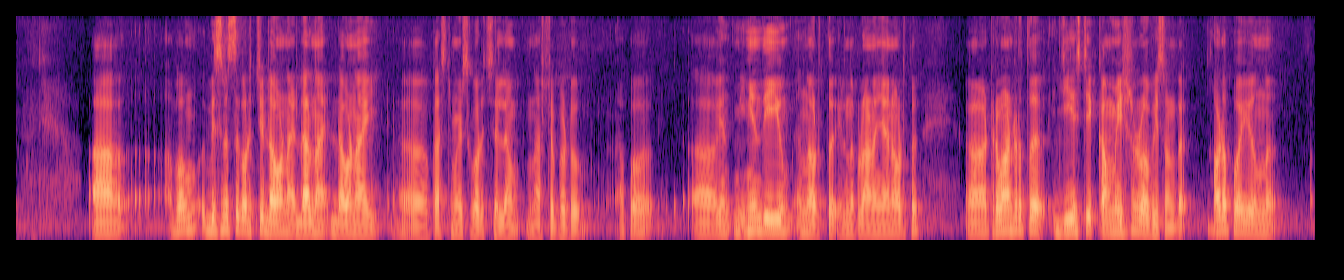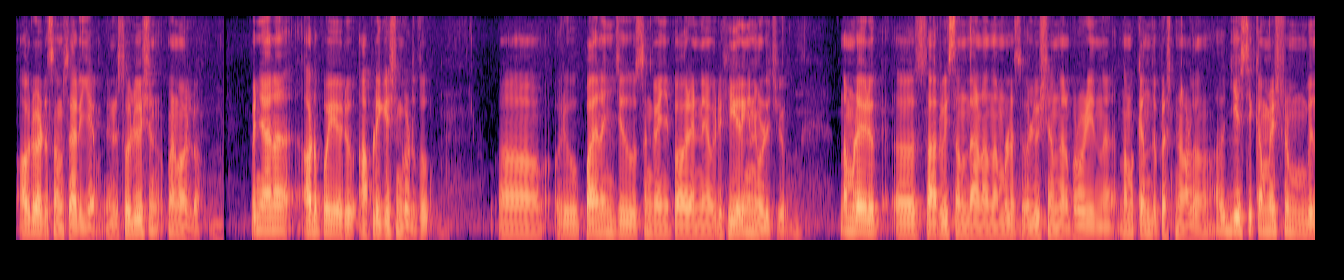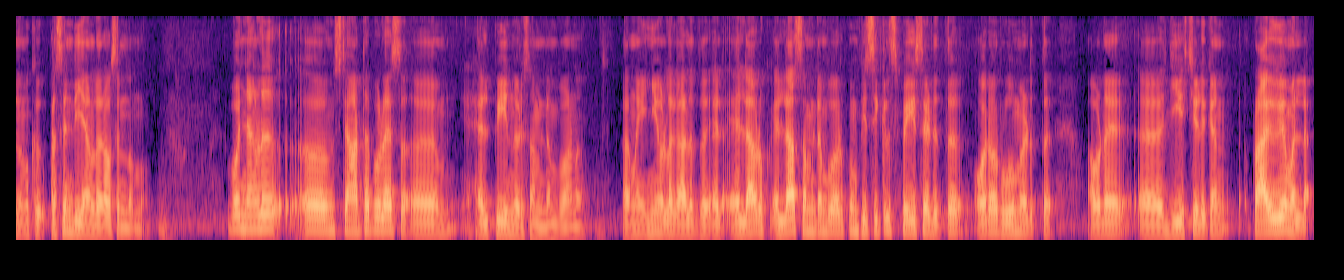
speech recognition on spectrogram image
അപ്പം ബിസിനസ് കുറച്ച് ഡൗൺ ഡൗൺ ഡൗൺ ആയി കസ്റ്റമേഴ്സ് കുറച്ചെല്ലാം നഷ്ടപ്പെട്ടു. അപ്പോൾ ഇനി എന്ത് ചെയ്യും എന്നോർത്ത് ഇരുന്നപ്പോഴാണ് ഞാൻ ഓർത്ത് ട്രിവാൻഡ്രത്ത് ജി എസ് ടി കമ്മീഷണർ ഓഫീസുണ്ട്. അവിടെ പോയി ഒന്ന് അവരുമായിട്ട് സംസാരിക്കാം. ഒരു സൊല്യൂഷൻ വേണമല്ലോ. ഇപ്പം ഞാൻ അവിടെ പോയി ഒരു ആപ്ലിക്കേഷൻ കൊടുത്തു. ഒരു പതിനഞ്ച് ദിവസം കഴിഞ്ഞപ്പോൾ അവരെന്നെ ഒരു ഹിയറിങ്ങിന് വിളിച്ചു. നമ്മുടെ ഒരു സർവീസ് എന്താണ്? നമ്മുടെ സൊല്യൂഷൻ എന്താണ് പ്രൊവൈഡ് ചെയ്യുന്നത്? നമുക്ക് എന്ത് പ്രശ്നമുള്ളത് അത് ജി എസ് ടി മുമ്പിൽ നമുക്ക് പ്രസന്റ് ചെയ്യാനുള്ള ഒരു അവസരം തന്നു. അപ്പോൾ ഞങ്ങൾ സ്റ്റാർട്ടപ്പുകളെ ഹെൽപ്പ് ചെയ്യുന്ന ഒരു സംരംഭമാണ്. കാരണം ഇനിയുള്ള കാലത്ത് എല്ലാവർക്കും എല്ലാ സംരംഭകർക്കും ഫിസിക്കൽ സ്പേസ് എടുത്ത് ഓരോ റൂം എടുത്ത് അവിടെ ജി എസ് ടി എടുക്കാൻ പ്രായോഗികമല്ല.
